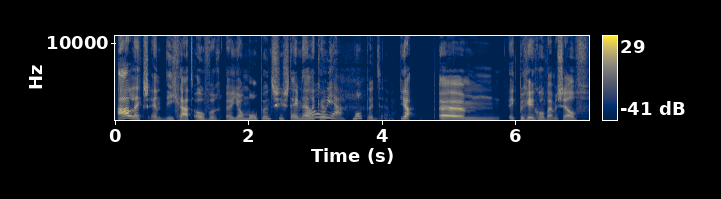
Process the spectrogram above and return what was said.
Alex en die gaat over eh, jouw molpuntsysteem, Nelleke. Oh ja, molpunten. Ja, ehm, ik begin gewoon bij mezelf.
